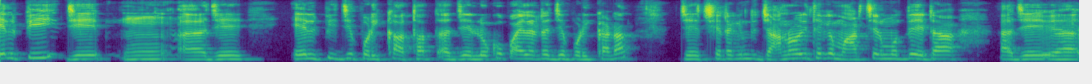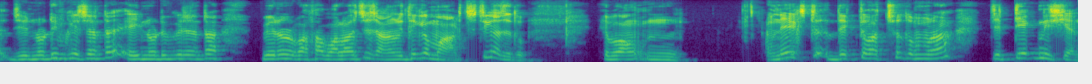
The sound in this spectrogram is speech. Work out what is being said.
এলপি যে যে এলপি যে পরীক্ষা, অর্থাৎ যে লোকো পাইলটের যে পরীক্ষাটা, যে সেটা কিন্তু জানুয়ারি থেকে মার্চের মধ্যে এটা যে যে নোটিফিকেশানটা এই নোটিফিকেশানটা বেরোর কথা বলা হয়েছে জানুয়ারি থেকে মার্চ, ঠিক আছে তো? এবং নেক্সট দেখতে পাচ্ছ তোমরা যে টেকনিশিয়ান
